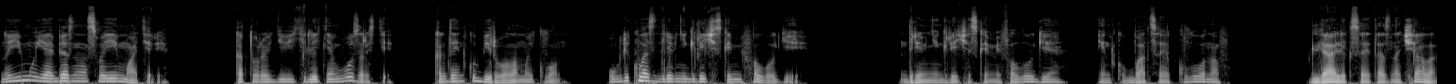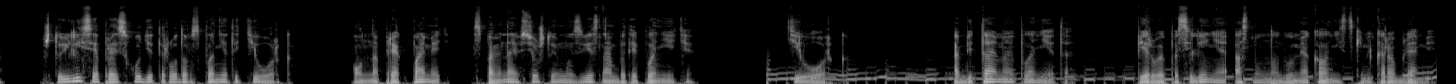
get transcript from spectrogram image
но ему я обязана своей матери, которая в девятилетнем возрасте, когда инкубировала мой клон, увлеклась древнегреческой мифологией. Древнегреческая мифология, инкубация клонов. Для Алекса это означало, что Элисия происходит родом с планеты Теорг. Он напряг память, вспоминая все, что ему известно об этой планете. Теорг. Обитаемая планета. Первое поселение основано двумя колонистскими кораблями.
